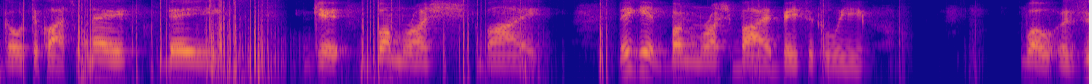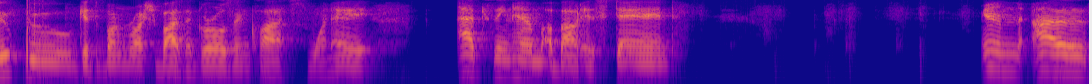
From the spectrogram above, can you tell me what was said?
go to class 1A, they get bum rushed by they get bum rushed by basically well, Azuku gets bum rushed by the girls in class 1A, asking him about his stand and as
